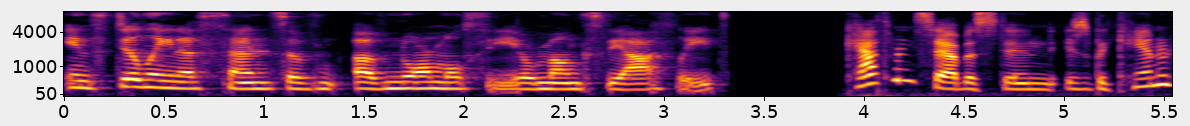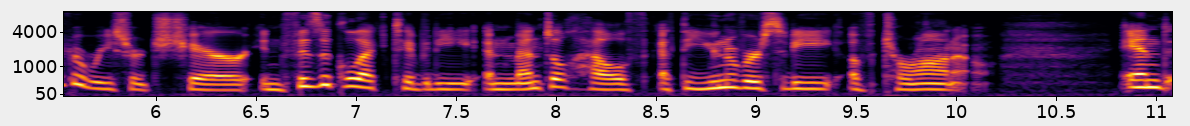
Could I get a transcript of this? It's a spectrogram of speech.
instilling a sense of, of normalcy amongst the athletes. Catherine Sabiston is the Canada Research Chair in Physical Activity and Mental Health at the University of Toronto. And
